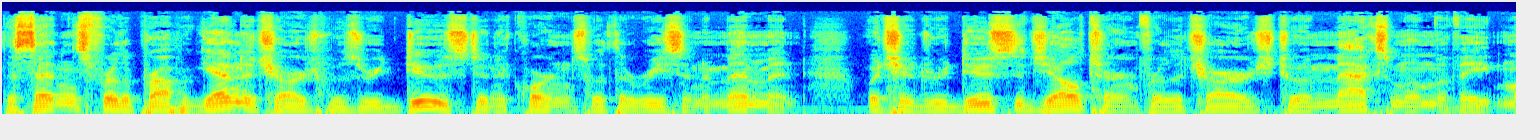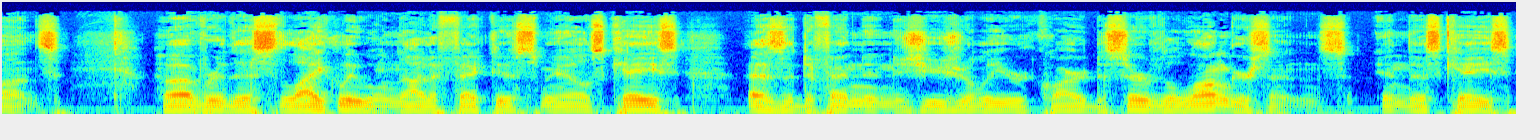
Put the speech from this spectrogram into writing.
The sentence for the propaganda charge was reduced in accordance with a recent amendment, which had reduced the jail term for the charge to a maximum of eight months. However, this likely will not affect Ismail's case, as the defendant is usually required to serve the longer sentence. In this case,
